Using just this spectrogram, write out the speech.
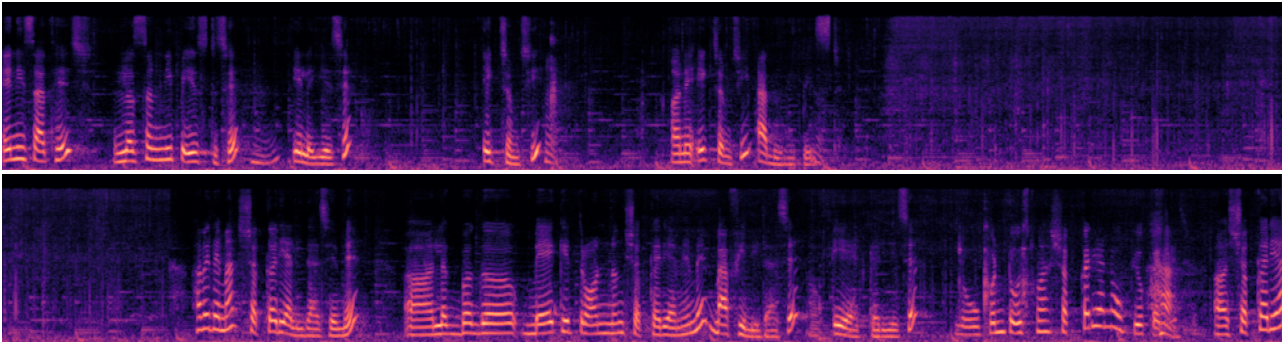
એની સાથે જ લસણની પેસ્ટ છે એ લઈએ છે એક ચમચી. અને એક ચમચી આદુની પેસ્ટ હવે તેમાં શક્કરિયા લીધા છે મેં. લગભગ બે કે ત્રણ નંગ શક્કરિયાને મેં બાફી લીધા છે. એ એડ કરીએ છીએ. એટલે ઓપન ટોસ્ટમાં શક્કરિયાનો ઉપયોગ કરીએ છીએ. શક્કરિયા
